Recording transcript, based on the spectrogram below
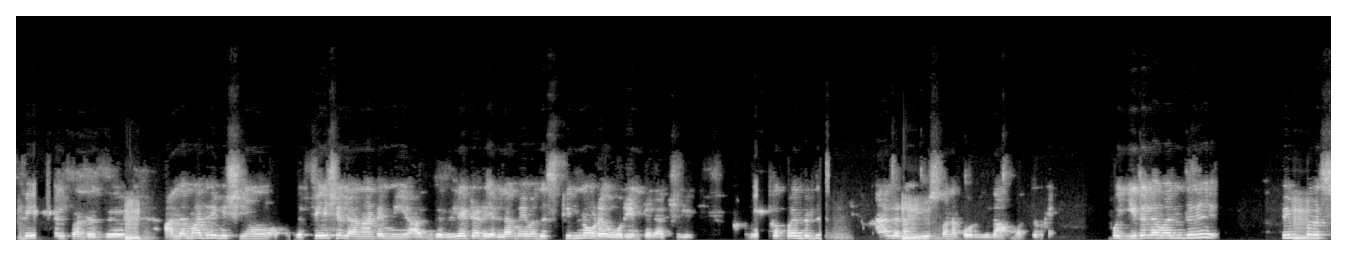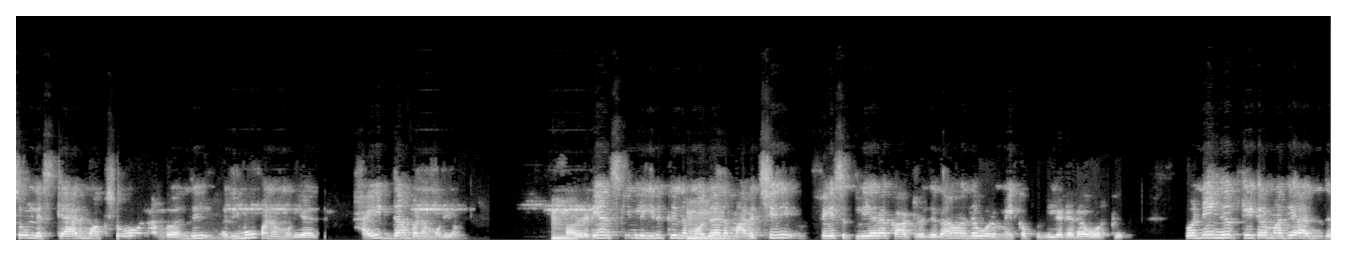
ஃபேஷியல் பண்றது. அந்த மாதிரி விஷயம் இந்த ஃபேஷியல் அனாட்டமி அந்த ரிலேட்டட் எல்லாமே வந்து ஸ்கின்னோட ஓரியன்டட் ஆக்சுவலி மேக்கப்ன்றது மேல நம்ம. யூஸ் பண்ண போறதுதான் மொத்தமே இப்போ இதுல வந்து பிம்பிள்ஸோ இல்ல ஸ்கேர் மார்க்ஸோ நம்ம வந்து ரிமூவ் பண்ண முடியாது ஹைட் தான் பண்ண முடியும். ஆல்ரெடி அந்த ஸ்கின்ல இருக்குன்னும் போது. அதை மறைச்சு ஃபேஸ் கிளியரா காட்டுறது தான் வந்து ஒரு மேக்கப் ரிலேட்டடா ஒர்க் இப்போ நீங்க கேக்குற மாதிரி அந்த.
